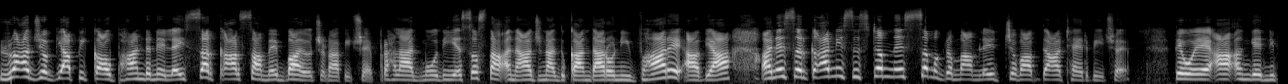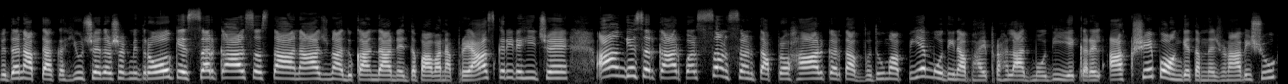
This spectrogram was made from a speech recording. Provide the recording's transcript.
રાજ્યવ્યાપી કૌભાંડને લઈ સરકાર સામે બાયો ચડાવી છે. પ્રહલાદ મોદીએ સસ્તા અનાજના દુકાનદારોની ભારે આવ્યા અને સરકારની સિસ્ટમને સમગ્ર મામલે જવાબદાર ઠેરવી છે. તેઓએ આ અંગે નિવેદન આપતા કહ્યું છે. દર્શક મિત્રો, કે સરકાર સસ્તા અનાજના દુકાનદારને દબાવવાના પ્રયાસ કરી રહી છે. આ અંગે સરકાર પર સણસણતા પ્રહાર કરતા વધુમાં પીએમ મોદીના ભાઈ પ્રહલાદ મોદીએ કરેલ આક્ષેપો અંગે તમને જણાવીશું.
